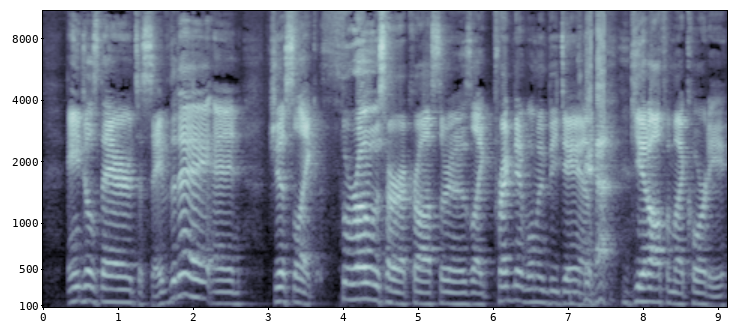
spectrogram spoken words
Angel's there to save the day, and just like throws her across the room. Is like, "Pregnant woman, be damned! Yeah. Get off of my Cordy!"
